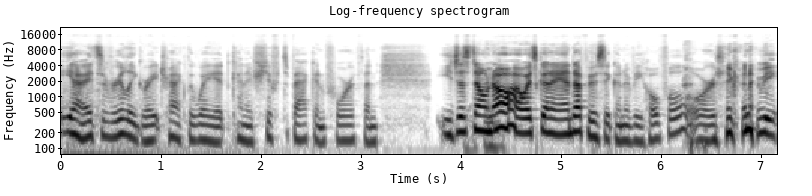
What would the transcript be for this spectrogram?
yeah, it's a really great track. The way it kind of shifts back and forth, and you just don't know how it's going to end up. Is it going to be hopeful, or is it going to be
